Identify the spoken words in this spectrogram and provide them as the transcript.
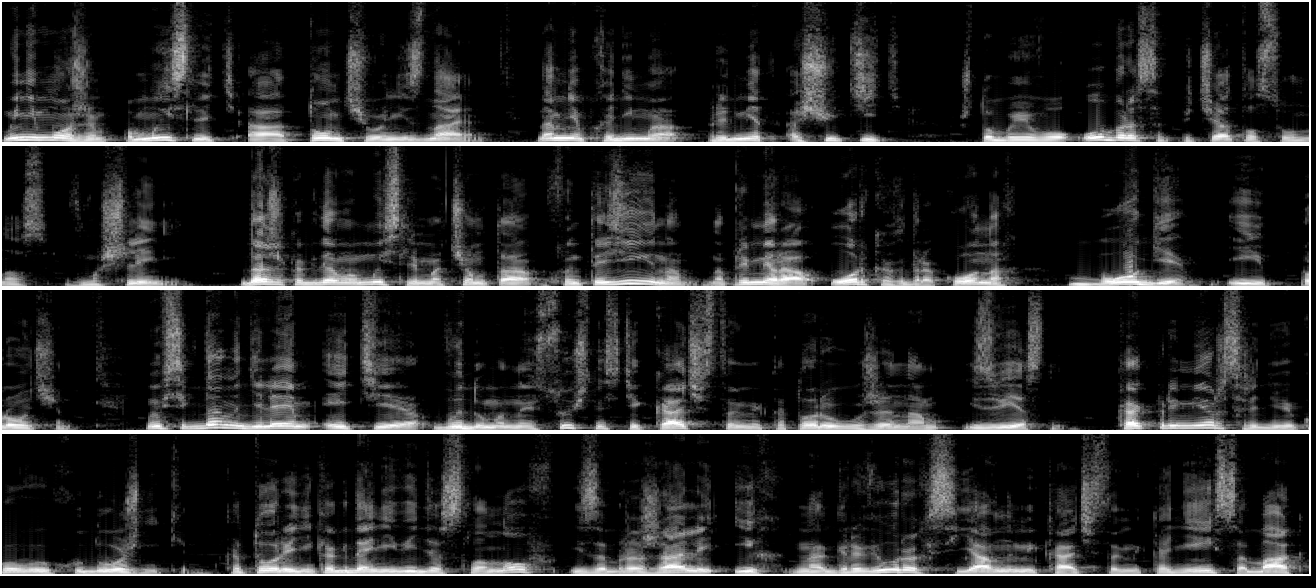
Мы не можем помыслить о том, чего не знаем. Нам необходимо предмет ощутить, чтобы его образ отпечатался у нас в мышлении. Даже когда мы мыслим о чем-то фэнтезийном, например, о орках, драконах, боге и прочем, мы всегда наделяем эти выдуманные сущности качествами, которые уже нам известны. Как пример, средневековые художники, которые, никогда не видя слонов, изображали их на гравюрах с явными качествами коней, собак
